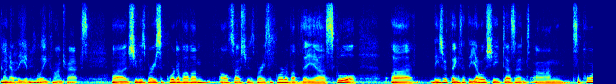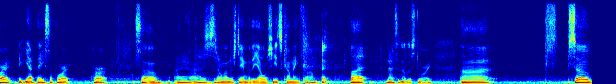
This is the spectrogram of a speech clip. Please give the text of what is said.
you know, the employee contracts. Uh, she was very supportive of them. Also, she was very supportive of the uh, school. Uh, these are things that the yellow sheet doesn't um, support, but yet they support her. So I, I just don't understand where the yellow sheet's coming from. But that's another story. Uh, so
